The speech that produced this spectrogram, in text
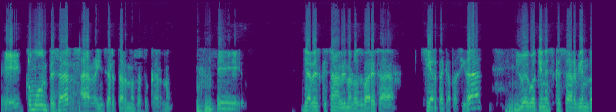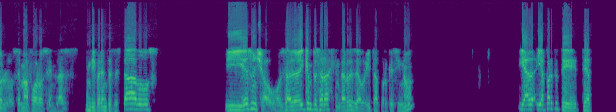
eh, cómo empezar a reinsertarnos a tocar, ¿no? eh, ya ves que están abriendo los bares a, cierta capacidad y luego tienes que estar viendo los semáforos en las en diferentes estados y es un show, o sea, hay que empezar a agendar desde ahorita porque si no y, y aparte te, te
